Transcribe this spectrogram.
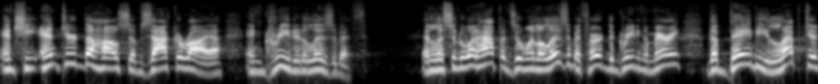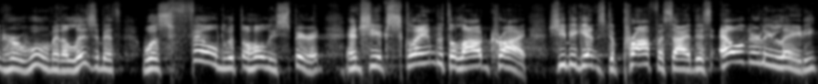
and she entered the house of Zachariah and greeted Elizabeth. And listen to what happens. And when Elizabeth heard the greeting of Mary, the baby leapt in her womb, and Elizabeth was filled with the Holy Spirit. And she exclaimed with a loud cry. She begins to prophesy this elderly lady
